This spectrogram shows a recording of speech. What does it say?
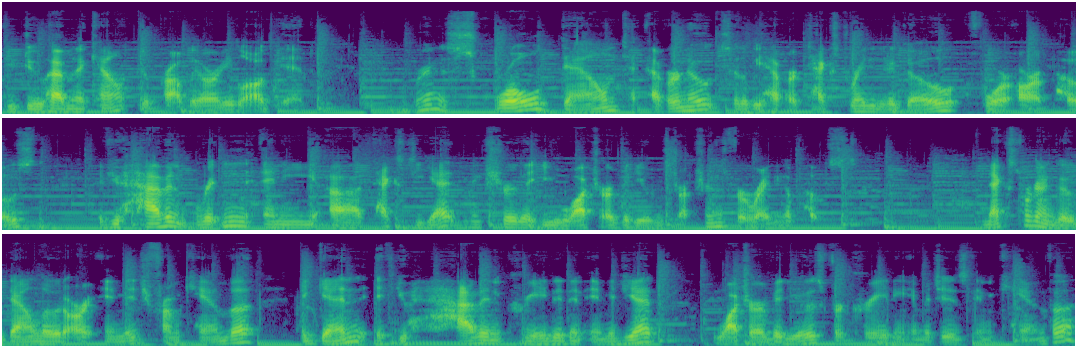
If you do have an account, you're probably already logged in. We're going to scroll down to Evernote so that we have our text ready to go for our post. If you haven't written any uh, text yet, make sure that you watch our video instructions for writing a post. Next, we're going to go download our image from Canva. Again, if you haven't created an image yet, watch our videos for creating images in Canva.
